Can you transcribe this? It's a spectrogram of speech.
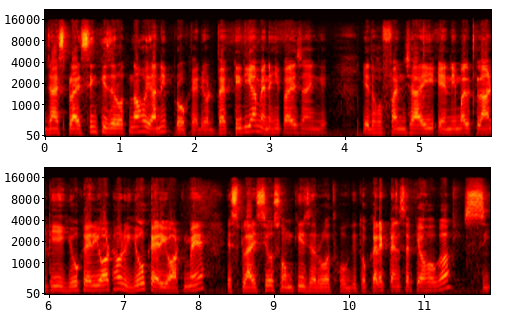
जहाँ स्प्लाइसिंग की ज़रूरत ना हो, यानी प्रोकैरियोट, बैक्टीरिया में नहीं पाए जाएँगे। ये देखो फंजाई एनिमल प्लांट ये यू कैरियोट है और यू कैरियोट में स्प्लाइसियोसोम की ज़रूरत होगी। तो करेक्ट आंसर क्या होगा? C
